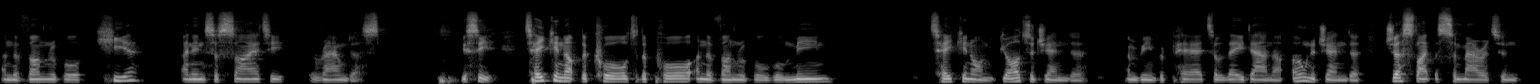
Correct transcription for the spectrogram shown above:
and the vulnerable here and in society around us? You see, taking up the call to the poor and the vulnerable will mean taking on God's agenda and being prepared to lay down our own agenda, just like the Samaritan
